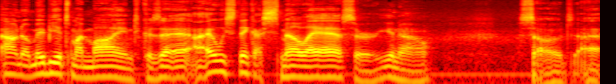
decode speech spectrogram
I don't know. Maybe it's my mind because I, I always think I smell ass or you know. So, uh,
